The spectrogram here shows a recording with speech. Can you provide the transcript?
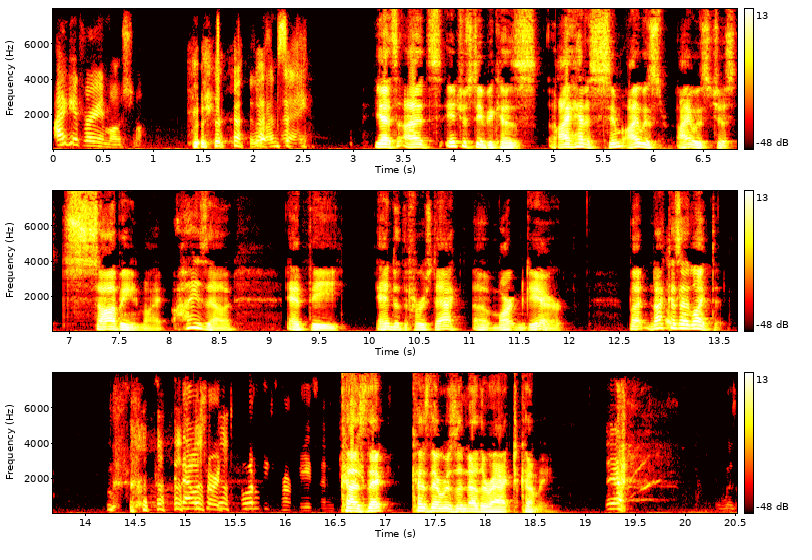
I get very emotional. Is what I'm saying. Yeah, it's, uh, it's interesting because I had a sim. I was I was just sobbing my eyes out at the end of the first act of Martin Guerre, but not because I liked it, That was for a totally different reason. because there because there was another act coming. Yeah. It was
